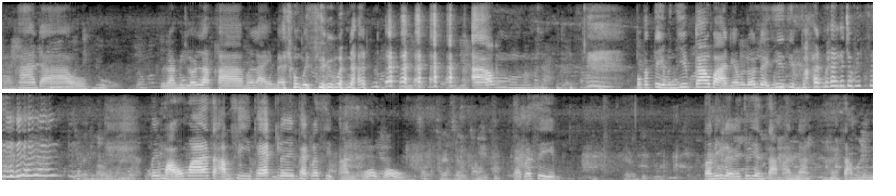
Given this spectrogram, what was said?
ของห้าดาวอยู่แล้วก็เวลามีลดราคาเมื่อไหร่ แม่ต้องไปซื้อเมื่อนั้น อ้ำ ปกติมันยี่สิบเก้าบาทไงมันลดเหลือยี่สิบบาทแม่ก็จะไปซื้อ ไปเหมามาสามสี่แพ็คเลยแพ็คละสิบอันโว้โว้แพ็คละยี่สิบแพ็คละสิบแพ็คละสิบตอนนี้เหลือในตู้เย็นสามอันนะสามมือ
